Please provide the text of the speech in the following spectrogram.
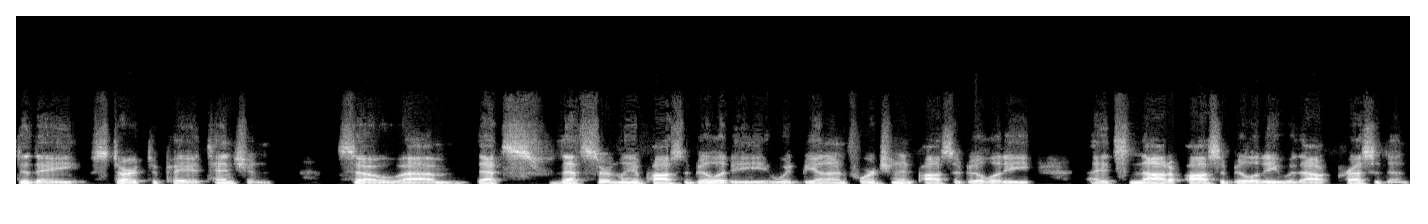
do they start to pay attention? So um, that's that's certainly a possibility. It would be an unfortunate possibility. It's not a possibility without precedent,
